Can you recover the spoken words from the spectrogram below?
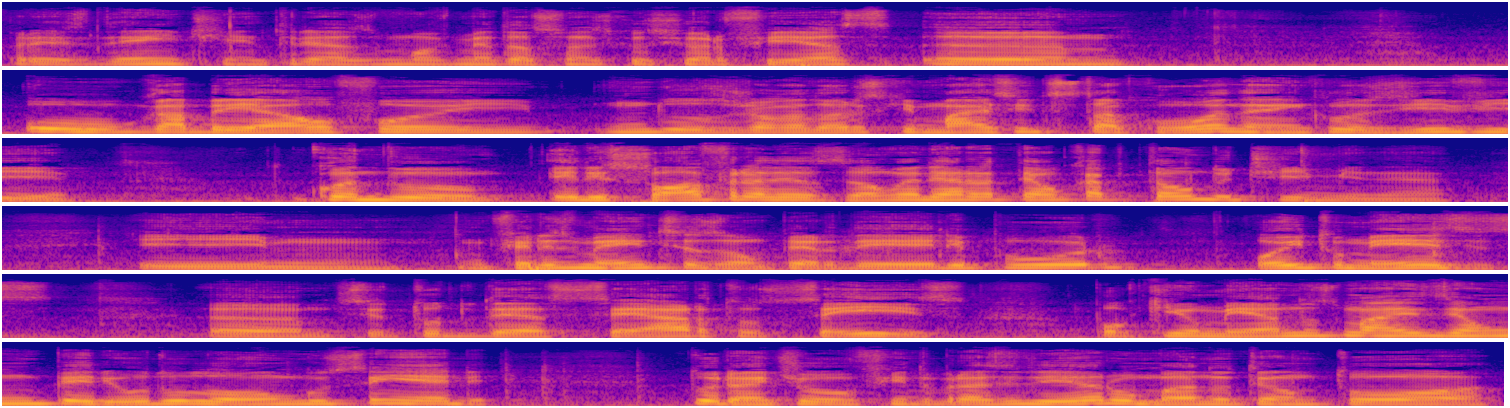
Presidente, entre as movimentações que o senhor fez, um, o Gabriel foi um dos jogadores que mais se destacou, né? Inclusive, quando ele sofre a lesão, ele era até o capitão do time, né? E infelizmente vocês vão perder ele por oito meses. Um, se tudo der certo, seis, um pouquinho menos, mas é um período longo sem ele. Durante o fim do brasileiro, o Mano tentou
